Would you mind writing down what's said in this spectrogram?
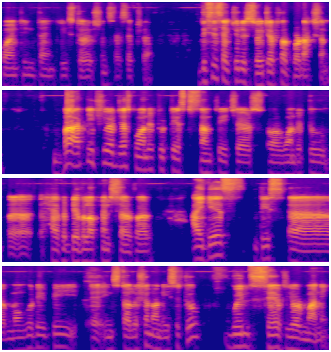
point in time restorations, etc. This is actually suited for production. But if you just wanted to test some features or wanted to uh, have a development server, I guess this uh, MongoDB uh, installation on EC2 will save your money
